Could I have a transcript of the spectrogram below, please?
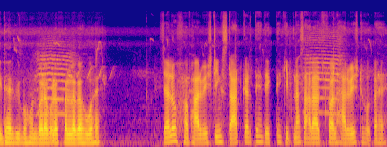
इधर भी बहुत बड़ा बड़ा फल लगा हुआ है। चलो, अब हार्वेस्टिंग स्टार्ट करते हैं, देखते हैं कितना सारा फल हार्वेस्ट होता है।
